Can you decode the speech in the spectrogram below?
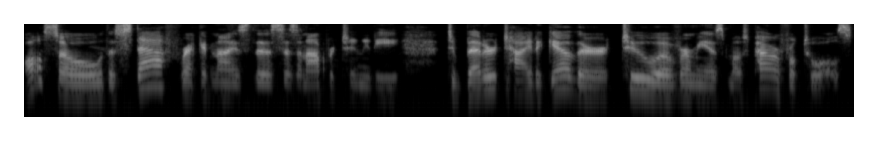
also, the staff recognized this as an opportunity to better tie together two of URMIA's most powerful tools.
